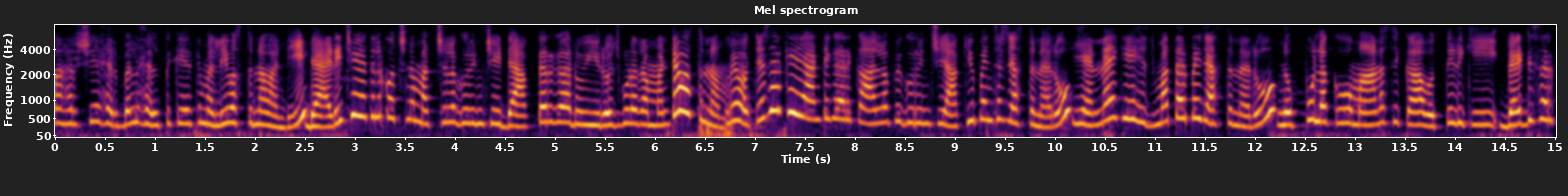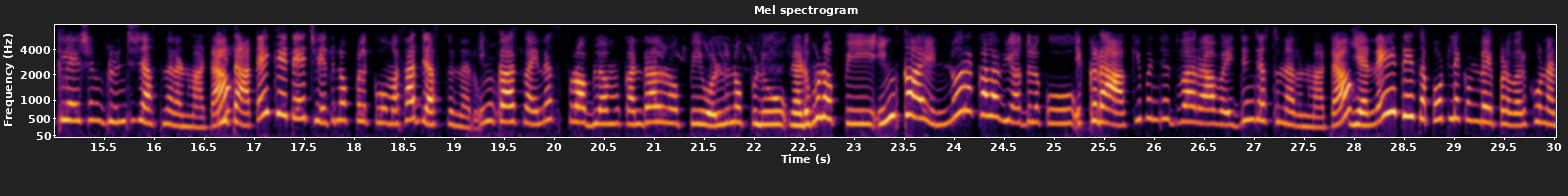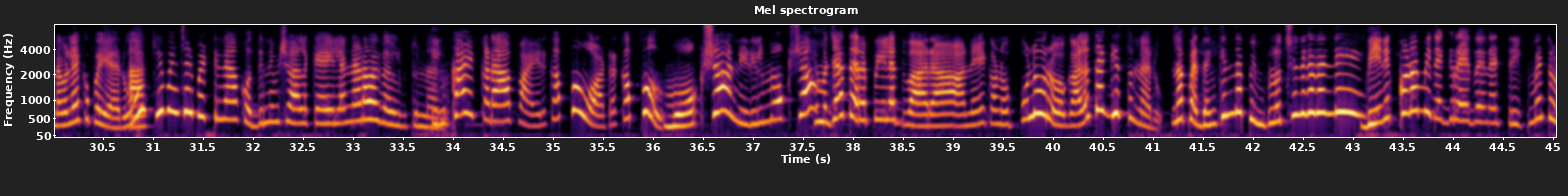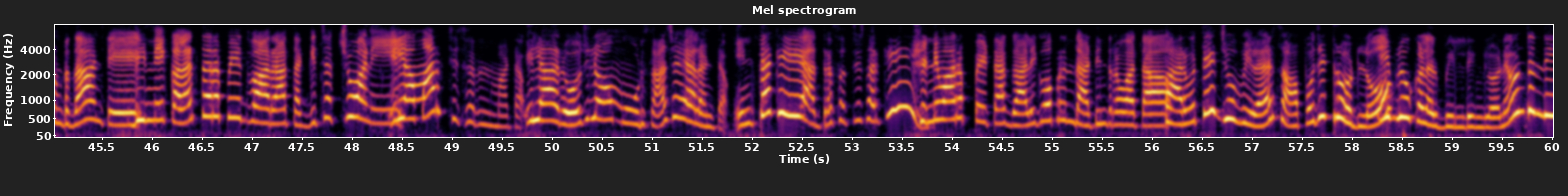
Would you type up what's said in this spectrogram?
మహర్షి herbal health కేర్కి మళ్ళీ వస్తున్నామండి. Daddy చేతులకు వచ్చిన మచ్చల గురించి డాక్టర్ గారు ఈ రోజు కూడా రమ్మంటే వస్తున్నాం మేము వచ్చేసరికి ఈ ఆంటీ గారి కాళ్ళ నొప్పి గురించి అక్యూపెంచర్ చేస్తున్నారు. ఈ అన్నయ్యకి హిజ్మతెరపీ చేస్తున్నారు. నొప్పులకు మానసిక ఒత్తిడికి బ్లడ్ సర్క్యులేషన్ గురించి చేస్తున్నారన్నమాట. ఈ తాతయ్యకి అయితే చేతి నొప్పులకు మసాజ్ చేస్తున్నారు. ఇంకా సైనస్ ప్రాబ్లం కండరాల నొప్పి ఒళ్ళు నొప్పులు నడుము నొప్పి ఇంకా ఎన్నో రకాల ఇక్కడ ఆక్యుపెన్సీ ద్వారా వైద్యం చేస్తున్నారన్నమాట. ఎన్నై అయితే సపోర్ట్ లేకుండా ఇప్పటి వరకు నడవలేకపోయారు. ఆక్యుపెన్సీ పెట్టిన కొద్ది నిమిషాలకే ఇలా నడవగలుగుతున్నారు. ఇంకా ఇక్కడ fire cup water cup moxa needle moxa Himaja థెరపీల ద్వారా అనేక నొప్పులు రోగాలు తగ్గిస్తున్నారు. నా పెదం కింద పింపుల్ వచ్చింది కదండి. దీనికి కూడా మీ దగ్గర ఏదైనా ట్రీట్మెంట్ ఉంటుందా అంటే దీన్ని కలర్ థెరపీ ద్వారా తగ్గించచ్చు అని ఇలా మార్క్ చేశారనమాట ఇలా రోజులో మూడు సార్లు చేయాలంట. ఇంతకీ అడ్రస్ వచ్చేసరికి శనివారపేట గాలిగోపురం దాటిన తర్వాత పార్వతీ జూవిలర్స్ ఆపోజిట్ రోడ్లో బ్లూ కలర్ బిల్డింగ్లోనే ఉంటుంది.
